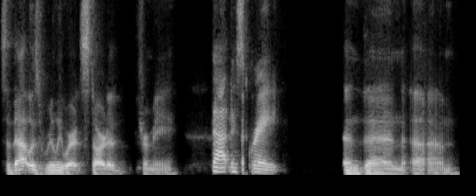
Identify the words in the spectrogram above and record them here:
so that was really where it started for me. That is great. And then um,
